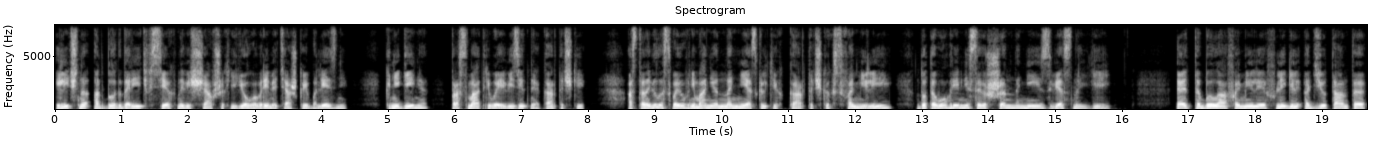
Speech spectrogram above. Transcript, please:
и лично отблагодарить всех навещавших ее во время тяжкой болезни, княгиня, просматривая визитные карточки, остановила свое внимание на нескольких карточках с фамилией, до того времени совершенно неизвестной ей. Это была фамилия флигель-адъютанта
